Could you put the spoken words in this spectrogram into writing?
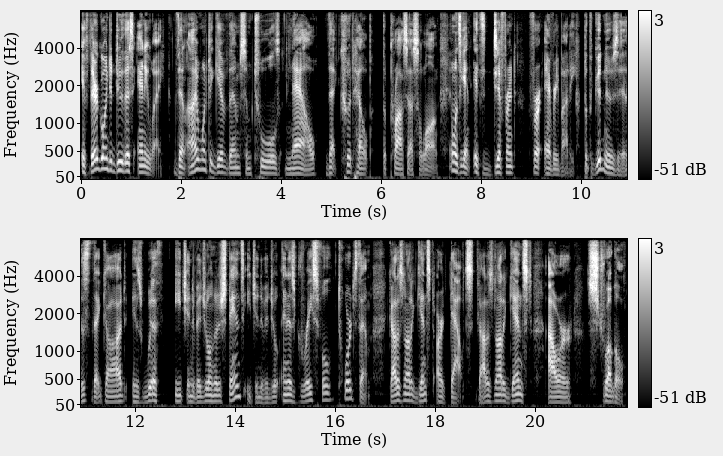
if they're going to do this anyway, then I want to give them some tools now that could help the process along. And once again, it's different for everybody. But the good news is that God is with each individual and understands each individual and is graceful towards them. God is not against our doubts, God is not against our struggle.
